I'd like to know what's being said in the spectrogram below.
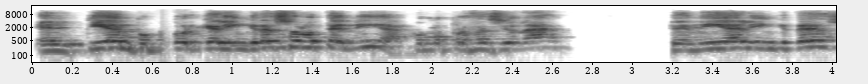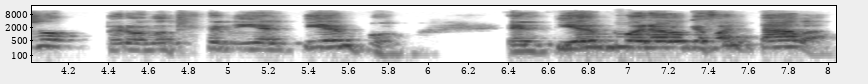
el tiempo, porque el ingreso lo tenía como profesional, tenía el ingreso, pero no tenía el tiempo. El tiempo era lo que faltaba.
